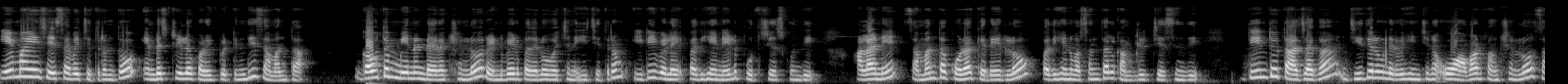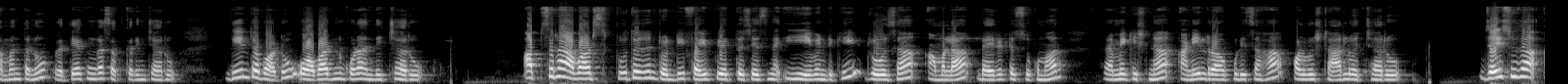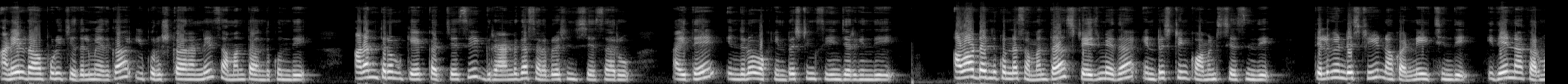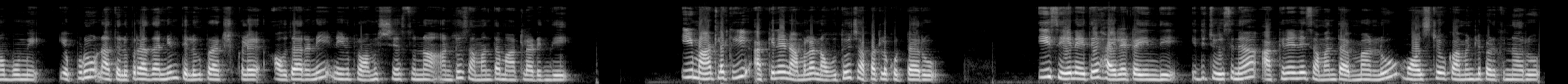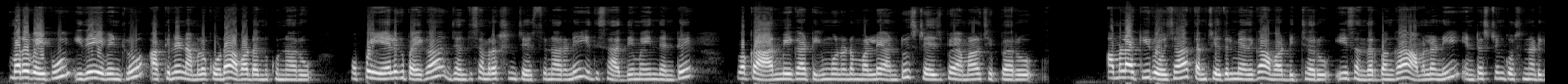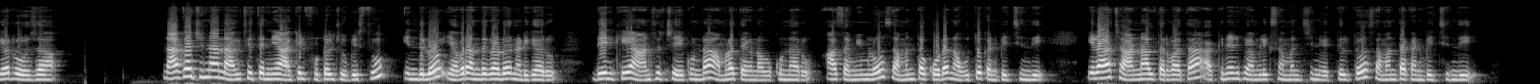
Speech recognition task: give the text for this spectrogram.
ఏమాయ చేసావే చిత్రంతో ఇండస్ట్రీలో కడుగుపెట్టింది సమంత. గౌతమ్ మీనన్ డైరెక్షన్లో రెండు వేల పదిలో వచ్చిన ఈ చిత్రం ఇటీవలే పదిహేనేళ్ళు పూర్తి చేసుకుంది. అలానే సమంత కూడా కెరీర్లో పదిహేను వసంతాలు కంప్లీట్ చేసింది. దీంతో తాజాగా జీతలు నిర్వహించిన ఓ అవార్డు ఫంక్షన్లో సమంతను ప్రత్యేకంగా సత్కరించారు. దీంతో పాటు ఓ అవార్డును కూడా అందించారు. Apsara awards two thousand twenty five పేరుతో చేసిన ఈ ఈవెంట్కి రోజా అమల డైరెక్టర్ సుకుమార్ రమ్యకృష్ణ అనిల్ రావుపూడి సహా పలువురు స్టార్లు వచ్చారు. జయసుధ అనిల్ రావుపూడి చేతుల మీదుగా ఈ పురస్కారాన్ని సమంత అందుకుంది. అనంతరం కేక్ కట్ చేసి గ్రాండ్గా సెలబ్రేషన్స్ చేశారు. అయితే ఇందులో ఒక ఇంట్రెస్టింగ్ సీన్ జరిగింది. అవార్డు అందుకున్న సమంత స్టేజ్ మీద ఇంట్రెస్టింగ్ కామెంట్స్ చేసింది. తెలుగు ఇండస్ట్రీ నాకు అన్నీ ఇచ్చింది. ఇదే నా కర్మభూమి. ఎప్పుడూ నా తొలి ప్రాధాన్యం తెలుగు ప్రేక్షకులే అవుతారని నేను ప్రామిస్ చేస్తున్నా అంటూ సమంత మాట్లాడింది. ఈ మాటలకి అక్కినే నమల నవ్వుతూ చప్పట్లు కొట్టారు. ఈ సీన్ అయితే హైలైట్ అయింది ఇది చూసిన అక్కినేని సమంత అభిమానులు పాజిటివ్ కామెంట్లు పెడుతున్నారు. మరోవైపు ఇదే ఈవెంట్లో అక్కినేని అమల కూడా అవార్డు అందుకున్నారు. ముప్పై ఏళ్ళకి పైగా జంతు సంరక్షణ చేస్తున్నారని ఇది సాధ్యమైందంటే ఒక ఆర్మీగా టీం ఉండడం వల్లే అంటూ స్టేజ్పై అమల చెప్పారు. అమలాకి రోజా తన చేతుల మీదుగా అవార్డు ఇచ్చారు. ఈ సందర్భంగా అమలని ఇంట్రెస్టింగ్ క్వశ్చన్ అడిగారు రోజా. నాగార్జున నాగచైతన్య అఖిల్ ఫోటోలు చూపిస్తూ ఇందులో ఎవరు అందగాడో అని అడిగారు. దీనికి ఆన్సర్ చేయకుండా అమల తెగ నవ్వుకున్నారు. ఆ సమయంలో సమంత కూడా నవ్వుతూ కనిపించింది. ఇలా చాన్నాళ్ళ తర్వాత అక్కినేని ఫ్యామిలీకి సంబంధించిన వ్యక్తులతో సమంత కనిపించింది.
